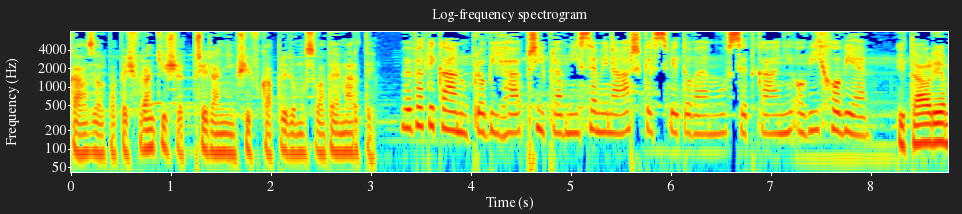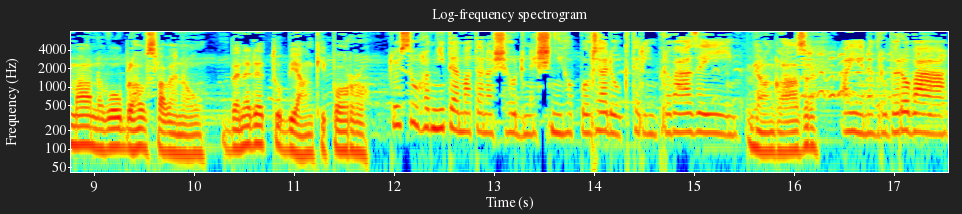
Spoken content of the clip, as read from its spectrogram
kázal papež František při raním v kapli domu svaté Marty. Ve Vatikánu probíhá přípravný seminář ke světovému setkání o výchově. Itálie má novou blahoslavenou Benedettu Bianchi Porro. To jsou hlavní témata našeho dnešního pořadu, kterým provázejí Milan Glázer a Jana Gruberová.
